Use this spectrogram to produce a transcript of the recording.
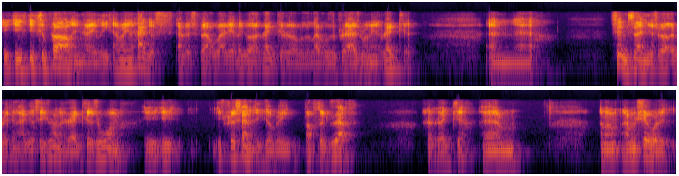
it, it's appalling, really. I mean, Haggas had a spell where he had to go at Redcar over the level of the prize money at Redcar. And uh, since then, just about everything Haggas he's run at Redcar's won. He, he, his percentage will be off the graph at Redcar. Um, and I'm, I'm sure it,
